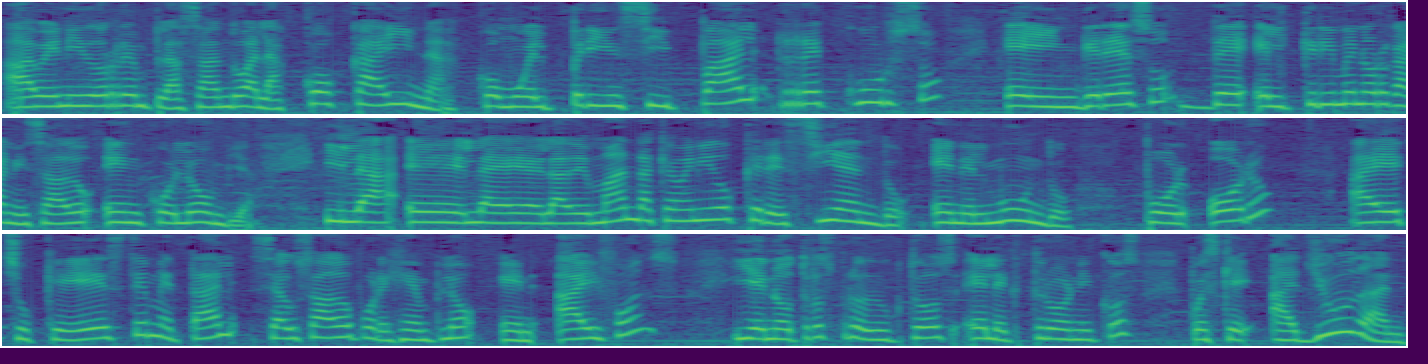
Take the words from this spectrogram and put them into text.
ha venido reemplazando a la cocaína como el principal recurso e ingreso del crimen organizado en Colombia. Y la, eh, la, la demanda que ha venido creciendo en el mundo por oro ha hecho que este metal sea usado, por ejemplo, en iPhones y en otros productos electrónicos, pues que ayudan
